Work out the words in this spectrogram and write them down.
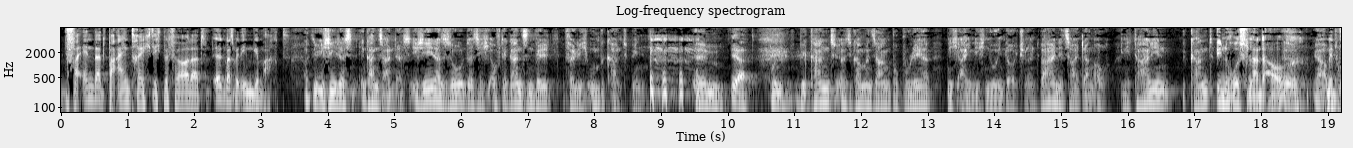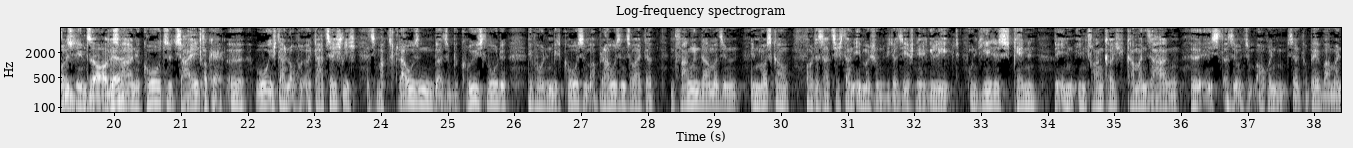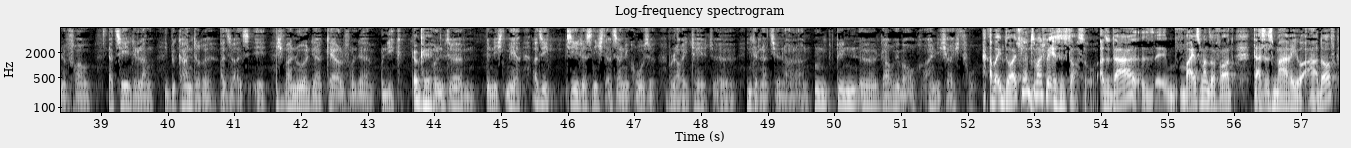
verändert, beeinträchtigt, befördert, irgendwas mit Ihnen gemacht? Also ich sehe das ganz anders. Ich sehe das so, dass ich auf der ganzen Welt völlig unbekannt bin. ähm, ja. Und bekannt, also kann man sagen, populär, nicht eigentlich nur in Deutschland. War eine Zeit lang auch in Italien bekannt. In Russland auch? Äh, ja, mit, trotzdem. Mit Sorge. Das war eine kurze Zeit, okay. äh, wo ich dann auch äh, tatsächlich als Max Klausen also begrüßt wurde. Wir wurden mit großem Applaus und so weiter empfangen damals in, in Moskau. Aber das hat sich dann immer schon wieder sehr schnell gelegt. Und jedes Kennen in, in Frankreich kann man sagen, äh, ist also auch in Saint-Tropez war meine Frau jahrzehntelang die bekanntere, also als ich. Ich war nur der Kerl von der Monique. Okay. Und ähm, nicht mehr. Also ich sehe das nicht als eine große Popularität äh, international an und bin äh, darüber auch eigentlich recht froh. Aber in Deutschland zum Beispiel ist es doch so. Also da äh, weiß man sofort, das ist Mario Adorf.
